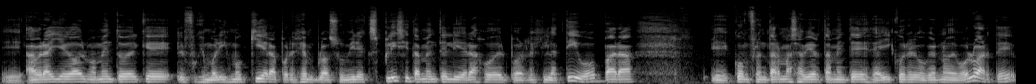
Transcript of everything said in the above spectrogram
Eh, habrá llegado el momento de que el Fujimorismo quiera, por ejemplo, asumir explícitamente el liderazgo del Poder Legislativo para eh, confrontar más abiertamente desde ahí con el gobierno de Boluarte,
